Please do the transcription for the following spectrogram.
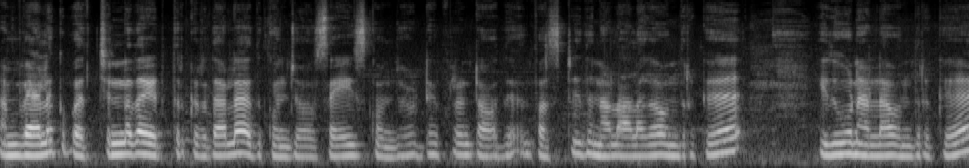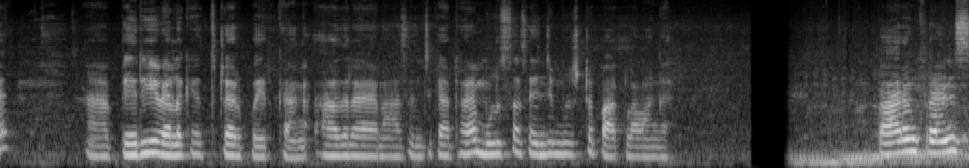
நம்ம விளக்கு ப சின்னதாக எடுத்துருக்கிறதால அது கொஞ்சம் சைஸ் கொஞ்சம் டிஃப்ரெண்ட் ஆகுது. ஃபஸ்ட்டு இது நல்லா அழகாக வந்திருக்கு. இதுவும் நல்லா வந்திருக்கு. பெரிய விளக்கு எடுத்துகிட்டு போயிருக்காங்க. அதில் நான் செஞ்சு காட்டுறேன். முழுசாக செஞ்சு முடிச்சுட்டு பார்க்கலாம் வாங்க. பாருங்க ஃப்ரெண்ட்ஸ்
